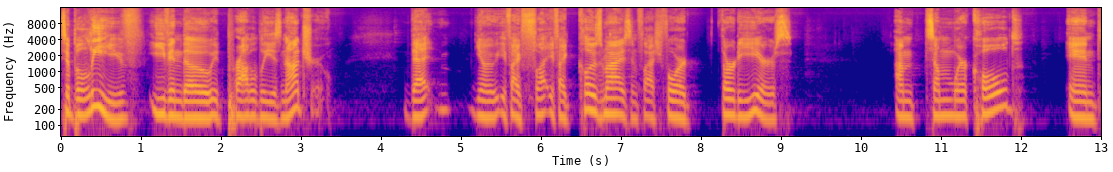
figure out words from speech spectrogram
to believe, even though it probably is not true, that you know if I fla- if I close my eyes and flash forward 30 years, I'm somewhere cold and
